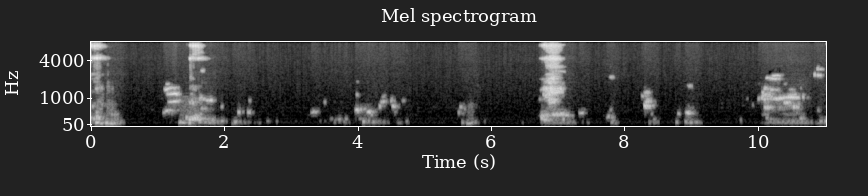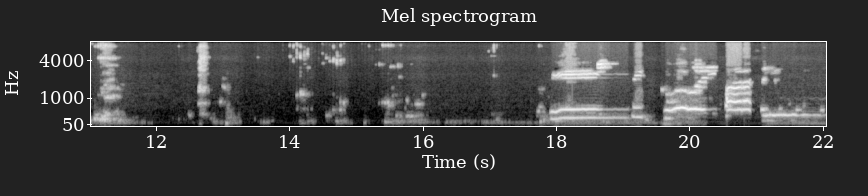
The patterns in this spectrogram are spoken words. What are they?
Pag-ibig hoy para Señor.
